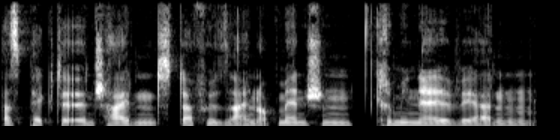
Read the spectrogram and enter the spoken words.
Aspekte entscheidend dafür sein, ob Menschen kriminell werden.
